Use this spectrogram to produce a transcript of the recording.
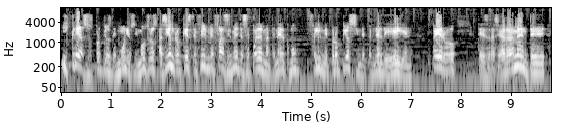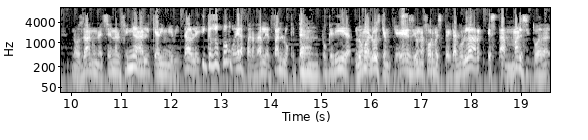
y crea sus propios demonios y monstruos, haciendo que este filme fácilmente se pueda mantener como un filme propio sin depender de Alien. Pero, desgraciadamente, nos dan una escena al final que era inevitable y que supongo era para darle al fan lo que tanto quería. Lo malo es que aunque es de una forma espectacular, está mal situada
